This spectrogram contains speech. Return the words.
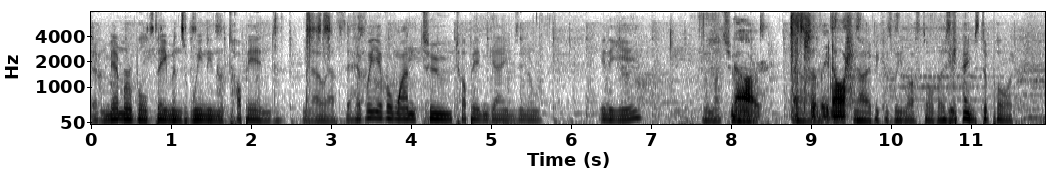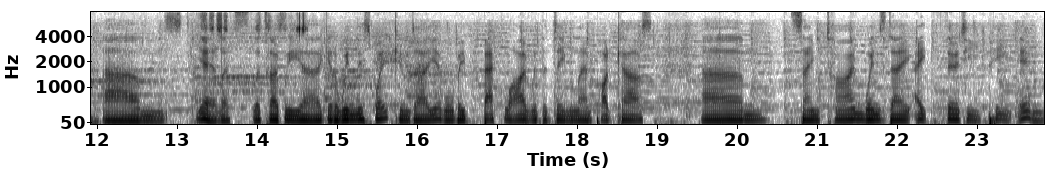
a memorable Demons win in the top end. You know, have we ever won two top end games in a in a year? I'm not sure. No, absolutely not. No, because we lost all those games to Port. Um, yeah, let's let's hope we uh, get a win this week, and uh, yeah, we'll be back live with the Demonland podcast. Um, same time, Wednesday, eight thirty p.m.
